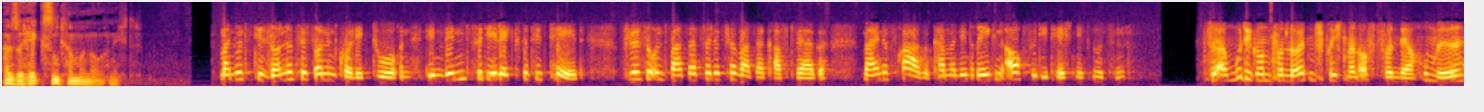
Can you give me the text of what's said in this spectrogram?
Also hexen kann man auch nicht. Man nutzt die Sonne für Sonnenkollektoren, den Wind für die Elektrizität, Flüsse und Wasserfälle für Wasserkraftwerke. Meine Frage, kann man den Regen auch für die Technik nutzen? Zur Ermutigung von Leuten spricht man oft von der Hummel,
